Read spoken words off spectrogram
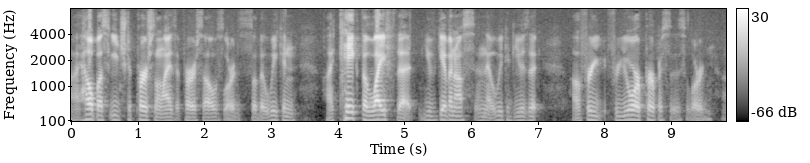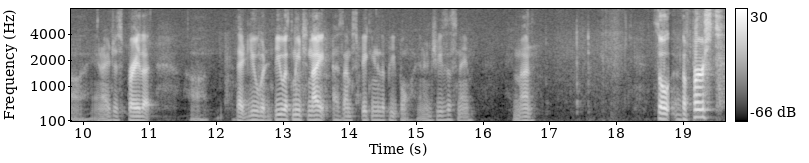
uh, help us each to personalize it for ourselves, Lord, so that we can uh, take the life that you've given us and that we could use it uh, for, for your purposes, Lord. Uh, and I just pray that, uh, that you would be with me tonight as I'm speaking to the people. And in Jesus' name, amen. So, the first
